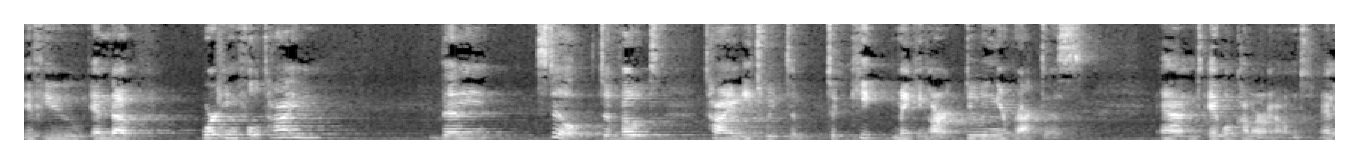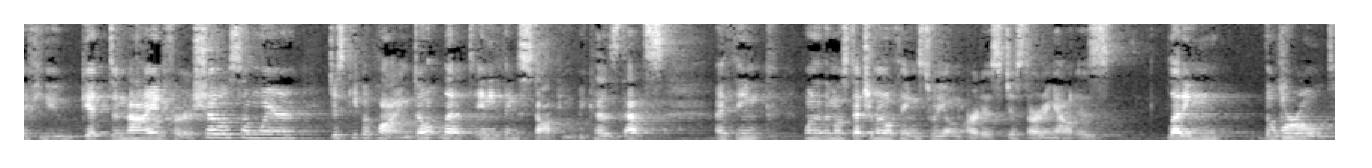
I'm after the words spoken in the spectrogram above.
If you end up working full time, then still devote time each week to, to keep making art, doing your practice, and it will come around. And if you get denied for a show somewhere, just keep applying. Don't let anything stop you because that's, I think, one of the most detrimental things to a young artist just starting out is letting the world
